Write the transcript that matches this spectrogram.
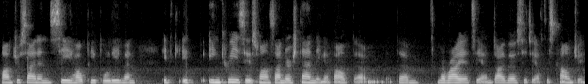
countryside and see how people live and it, it increases one's understanding about the, the variety and diversity of this country.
